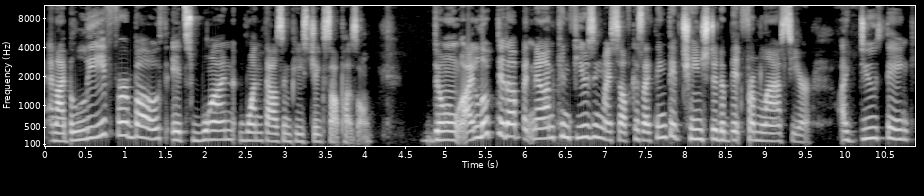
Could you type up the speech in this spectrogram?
And I believe for both, it's one 1,000 piece jigsaw puzzle. Don't, I looked it up, but now I'm confusing myself because I think they've changed it a bit from last year. I do think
